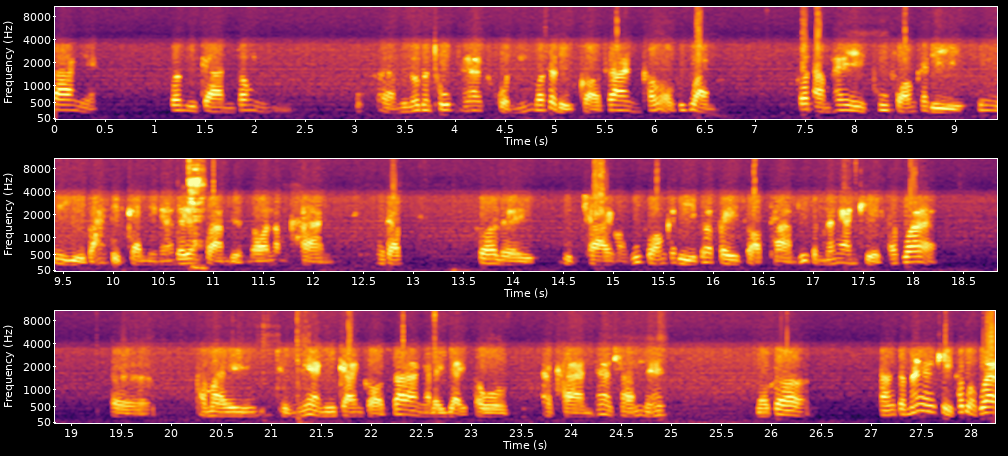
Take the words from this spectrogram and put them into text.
สร้างเนี่ย ก็มีการต้องเอ่อ มีรถบรรทุกนะฮะขนวัสดุก่อสร้างเขาออกทุกวัน ก็ทำให้ผู้ฟ้องคดี ซึ่งมีอยู่บ้านติดกันเนี่ยนะได้รับความเดือดร้อนลำคาญนะครับ ก็เลยบุตรชายของผู้ฟ้องคดีก็ไปสอบถามที่สำนักงานเขตครับว่า เอ่อทำไมถึงเนี่ยมีการก่อสร้างอะไรใหญ่โตอาคารห้าชั้นนะ แล้วก็ทางสำนักงานเขตเขาบอกว่า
